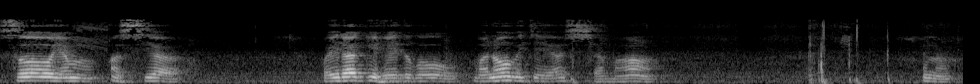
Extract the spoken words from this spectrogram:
സോയം അസ്യ വൈരാഗ്യഹേതുകോ മനോവിജയ ശമ. എന്നാണ്.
